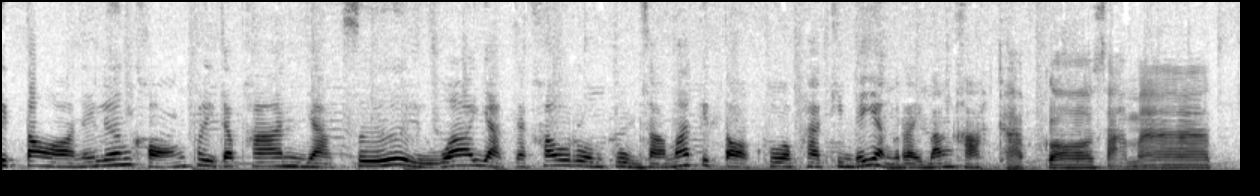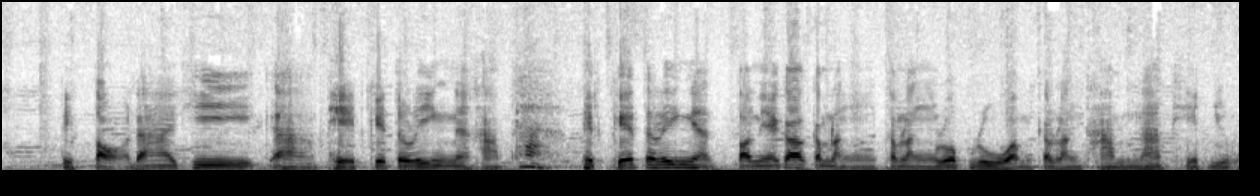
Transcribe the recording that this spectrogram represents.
ติดต่อในเรื่องของผลิตภัณฑ์ อยากซื้อหรือว่าอยากจะเข้ารวมกลุ่ม สามารถติดต่อครัวพาคินได้อย่างไรบ้างคะ ครับ ก็สามารถติดต่อได้ที่อ่าเพจ Gathering นะครับค่ะเพจ Gathering เนี่ยตอนนี้ก็กำลังกำลังรวบรวมกำลังทำหน้าเพจอยู่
